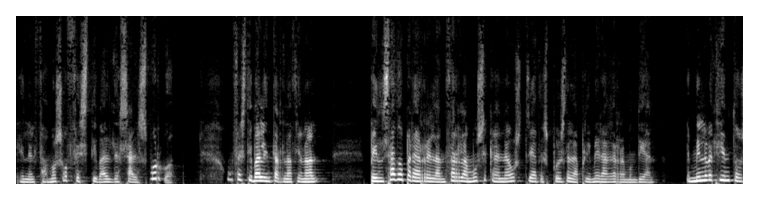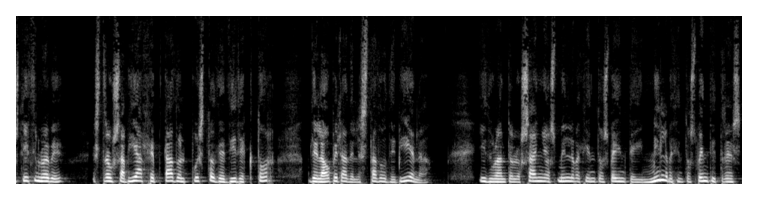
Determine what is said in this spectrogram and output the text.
en el famoso Festival de Salzburgo, un festival internacional pensado para relanzar la música en Austria después de la Primera Guerra Mundial. En 1919, Strauss había aceptado el puesto de director de la Ópera del Estado de Viena y durante los años 1920 y 1923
